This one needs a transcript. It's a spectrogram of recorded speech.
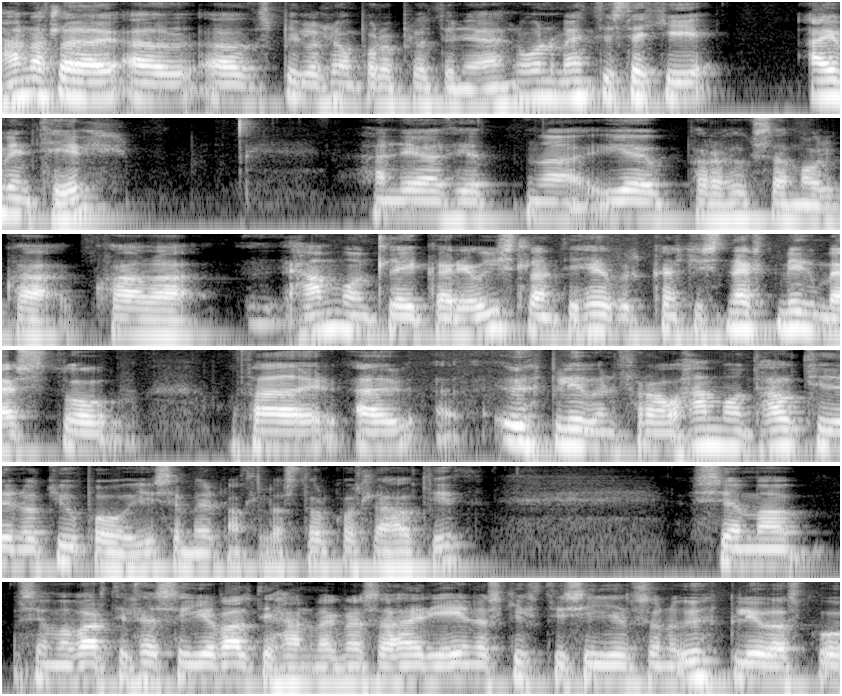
hann ætlaði að, að spila hljómbóraplötunni en honum endist ekki æfinn til. Þannig að hérna, ég bara hugsaði máli hva, hvaða Hammondleikari á Íslandi hefur kannski snert mig mest og, og það er, er upplifun frá Hammond hátíðin og Djúbói sem er náttúrulega stórkoslega hátíð sem að, sem að var til þess að ég valdi hann vegna þess að það er í eina skipti sem ég hef svona upplifað sko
